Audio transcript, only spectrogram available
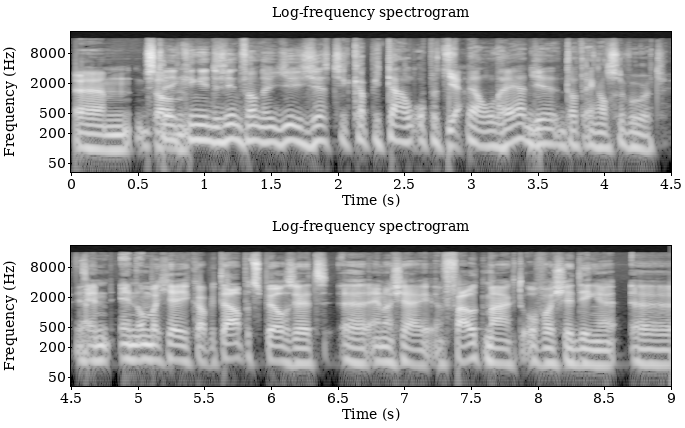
Um, Steking dan... in de zin van eh, je zet je kapitaal op het ja. spel, hè? Dat Engelse woord. Ja. En, en omdat jij je kapitaal op het spel zet uh, en als jij een fout maakt of als je dingen uh,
